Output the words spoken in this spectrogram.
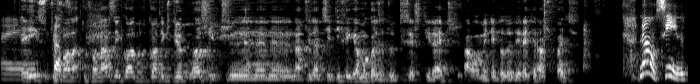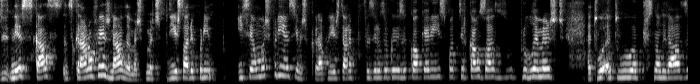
É isso, tu, fala, tu falares em códigos, deontológicos na, na, na- na atividade científica é uma coisa, tu dizeres direitos, pá, o homem tem todo o direito a tirar os espelhos. Não, sim, de- nesse caso, se calhar não fez nada, mas, mas podia estar a. Isso é uma experiência, mas se calhar podia estar a fazer outra coisa qualquer e isso pode ter causado problemas. A tua, a tua personalidade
